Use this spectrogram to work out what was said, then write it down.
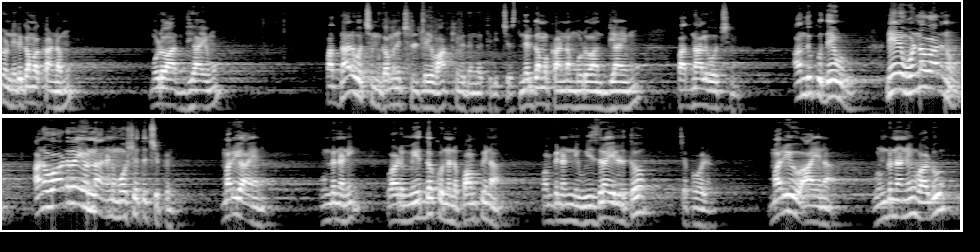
చూడండి నిర్గమకాండము మూడో అధ్యాయము. పద్నాలుగు వచ్చిన గమనించినట్లే వాక్యం విధంగా తెలియజేస్తుంది నిర్గమకాండం మూడో అధ్యాయము పద్నాలుగు వచ్చిన అందుకు దేవుడు నేను ఉన్నవాడను అనువాడనై ఉన్నానని మోషతో చెప్పాను. మరియు ఆయన ఉండనని వాడు మీద్దకు నన్ను పంపిన పంపినని నీవు ఇజ్రాయిల్తో చెప్పవలను. మరియు ఆయన ఉండునని వాడు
